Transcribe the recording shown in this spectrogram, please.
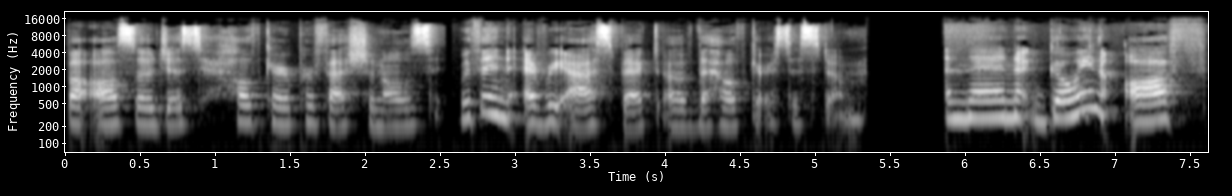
but also just healthcare professionals within every aspect of the healthcare system. And then going off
